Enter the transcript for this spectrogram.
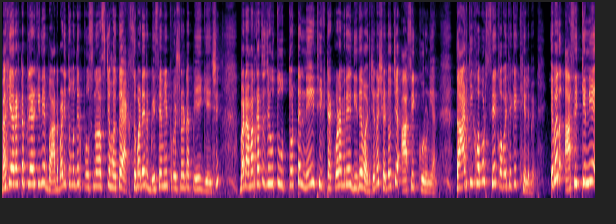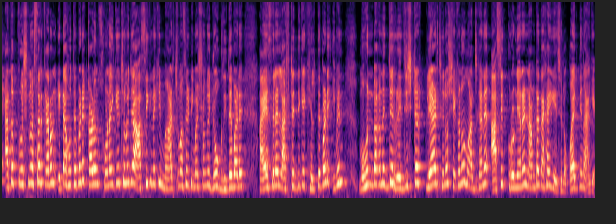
বাকি আর একটা প্লেয়ারকে নিয়ে বারবারই তোমাদের প্রশ্ন আসছে, হয়তো একশো বারের বেশি আমি প্রশ্নটা পেয়ে গিয়েছি বাট আমার কাছে যেহেতু উত্তরটা নেই ঠিকঠাক করে, আমি তাই দিতে পারছি না, সেটা হচ্ছে আশিক কুরুনিয়ান। তার কি খবর? সে কবে থেকে খেলবে? এবার আশিককে নিয়ে এত প্রশ্ন আসার কারণ এটা হতে পারে, কারণ শোনা গিয়েছিল যে আশিক নাকি মার্চ মাসে টিমের সঙ্গে যোগ দিতে পারে, আইএসএল এর লাস্টের দিকে খেলতে পারে ইভেন মোহনবাগানের যে রেজিস্টার্ড প্লেয়ার ছিল, সেখানেও মাঝখানে আশিক কুরুনিয়ানের নামটা দেখা গিয়েছিল কয়েকদিন আগে।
